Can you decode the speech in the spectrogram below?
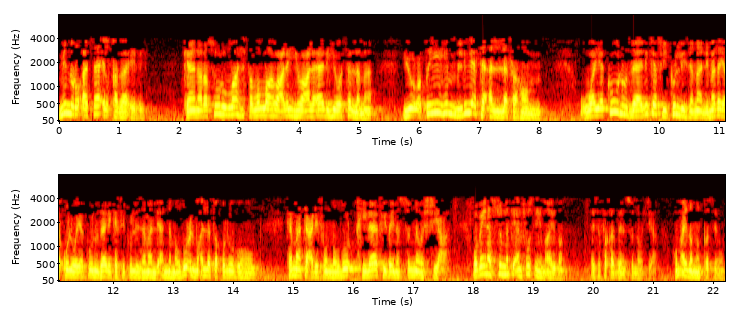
من رؤساء القبائل. كان رسول الله صلى الله عليه وعلى آله وسلم يعطيهم ليتألفهم. ويكون ذلك في كل زمان. لماذا يقول ويكون ذلك في كل زمان؟ لأن موضوع المؤلف قلوبهم كما تعرفون موضوع خلافي بين السنة والشيعة وبين السنة أنفسهم أيضا ليس فقط بين السنة والشيعة هم أيضا منقسمون.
